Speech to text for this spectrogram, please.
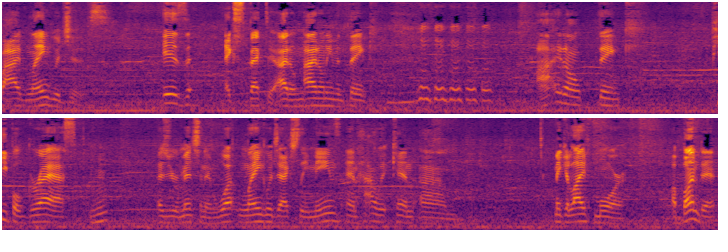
five languages is expected. I don't I don't even think I don't think people grasp as you were mentioning what language actually means and how it can um, make your life more abundant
